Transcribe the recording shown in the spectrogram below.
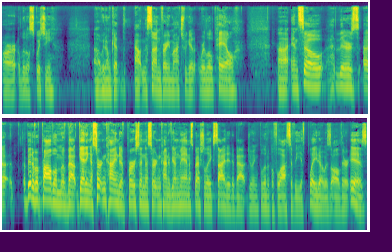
are a little squishy. we don't get out in the sun very much. We get, we're a little pale. Uh, and so there's a, a, bit of a problem about getting a certain kind of person, a certain kind of young man, especially excited about doing political philosophy if Plato is all there is.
